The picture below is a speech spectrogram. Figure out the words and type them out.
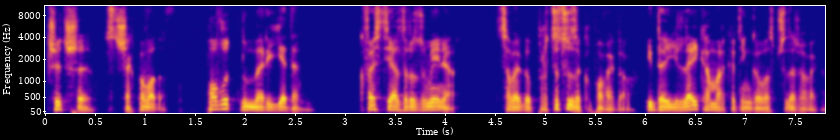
Czy trzy z trzech powodów. Powód numer jeden. Kwestia zrozumienia całego procesu zakupowego, idei lejka marketingowo-sprzedażowego.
